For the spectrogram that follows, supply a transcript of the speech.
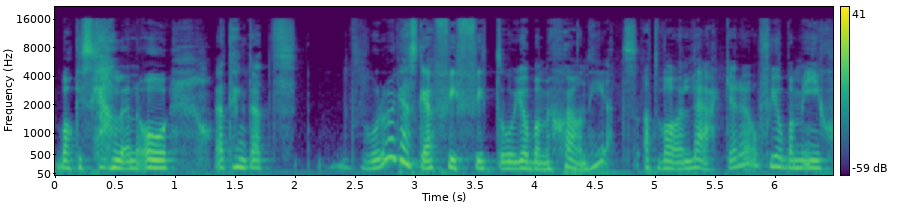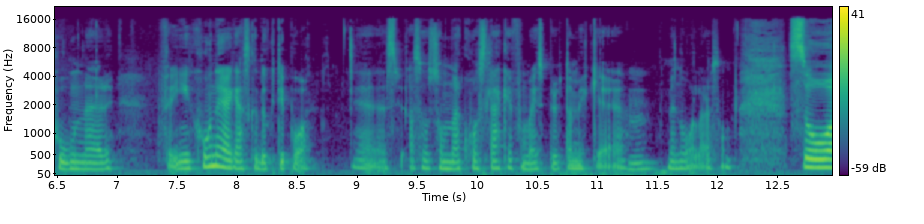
bak i skallen och, och jag tänkte att det vore ganska fiffigt att jobba med skönhet. Att vara läkare och få jobba med injektioner. För injektioner är jag ganska duktig på. Eh, alltså som narkosläkare får man ju spruta mycket mm. med nålar och sånt. Så,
